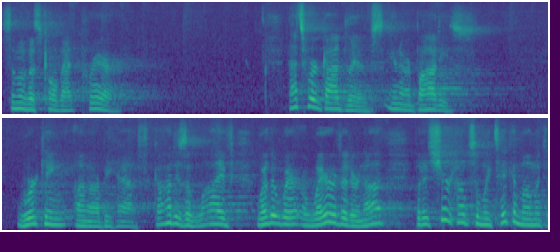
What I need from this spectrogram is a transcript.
Some of us call that prayer. That's where God lives, in our bodies, working on our behalf. God is alive, whether we're aware of it or not, but it sure helps when we take a moment to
